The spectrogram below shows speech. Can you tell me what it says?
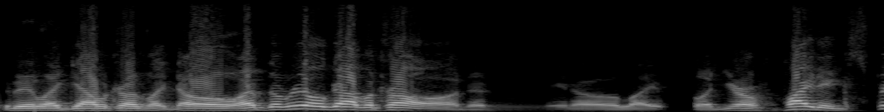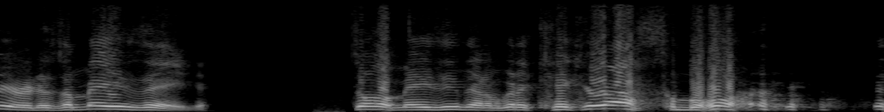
and then like Galvatron's like, no, I'm the real Galvatron, and you know, like, but your fighting spirit is amazing, so amazing that I'm gonna kick your ass some more.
